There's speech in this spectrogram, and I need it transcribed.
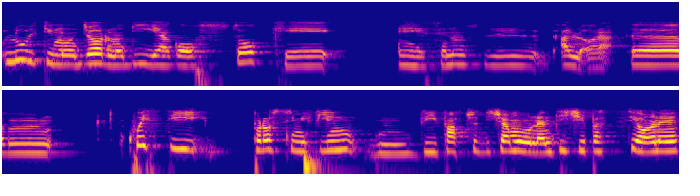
l'ultimo giorno di agosto che eh, se non allora ehm, questi prossimi film mm, vi faccio diciamo un'anticipazione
